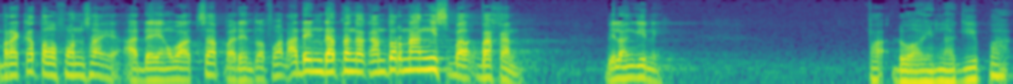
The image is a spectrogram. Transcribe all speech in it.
mereka telepon saya. Ada yang WhatsApp, ada yang telepon, ada yang datang ke kantor nangis bahkan. Bilang gini, Pak doain lagi Pak.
